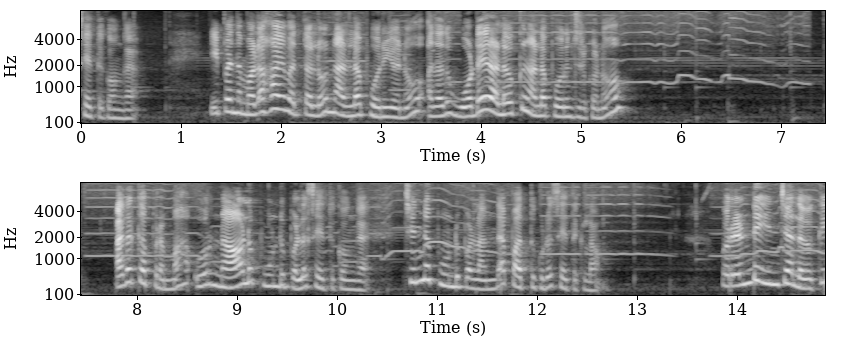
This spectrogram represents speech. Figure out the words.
சேர்த்துக்கோங்க. இப்போ இந்த மிளகாய் வத்தலும் நல்லா பொரியணும். அதாவது உடையிற அளவுக்கு நல்லா பொரிஞ்சிருக்கணும். அதுக்கப்புறமா ஒரு நாலு பூண்டு பழம் சேர்த்துக்கோங்க. சின்ன பூண்டு பழம் இருந்தால் பத்து கூட சேர்த்துக்கலாம். ஒரு ரெண்டு இன்ச்சு அளவுக்கு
